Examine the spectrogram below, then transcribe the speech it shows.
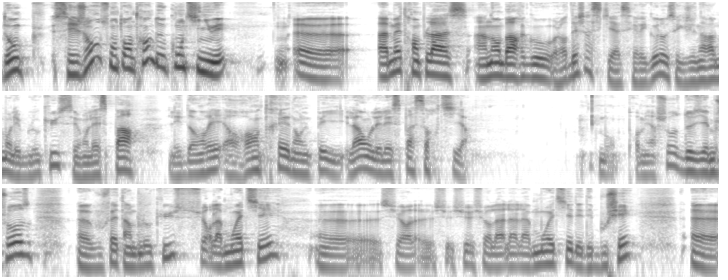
Donc ces gens sont en train de continuer à mettre en place un embargo. Alors déjà, ce qui est assez rigolo, c'est que généralement les blocus, c'est on laisse pas les denrées rentrer dans le pays. Là, on les laisse pas sortir. Bon, première chose. Deuxième chose, euh, vous faites un blocus sur la moitié, euh, sur, sur, la, moitié des débouchés. Euh,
